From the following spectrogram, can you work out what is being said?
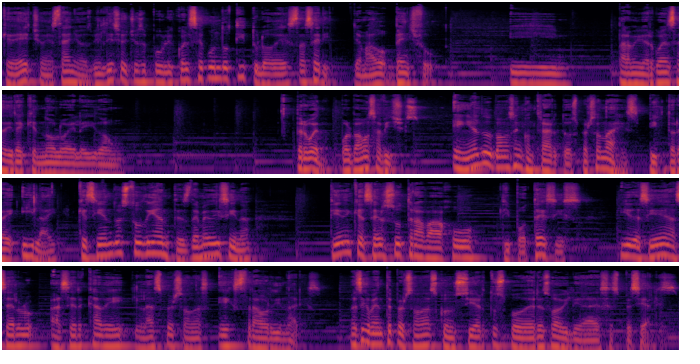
que de hecho en este año 2018 se publicó el segundo título de esta serie, llamado Vengeful, y para mi vergüenza diré que no lo he leído aún. Pero bueno, volvamos a Vicious. En él nos vamos a encontrar dos personajes, Victor e Eli, que siendo estudiantes de medicina, tienen que hacer su trabajo tipo tesis y deciden hacerlo acerca de las personas extraordinarias. Básicamente personas con ciertos poderes o habilidades especiales.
